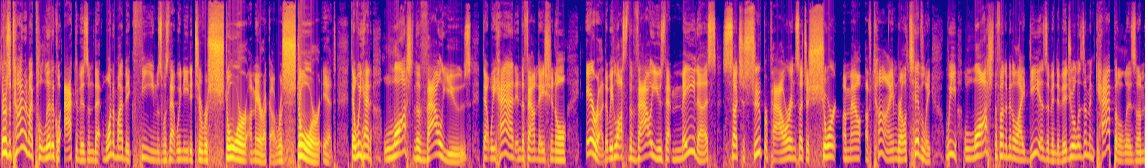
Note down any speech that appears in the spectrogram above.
There was a time in my political activism that one of my big themes was that we needed to restore America, restore it. That we had lost the values that we had in the foundational era, that we lost the values that made us such a superpower in such a short amount of time, relatively. We lost the fundamental ideas of individualism and capitalism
